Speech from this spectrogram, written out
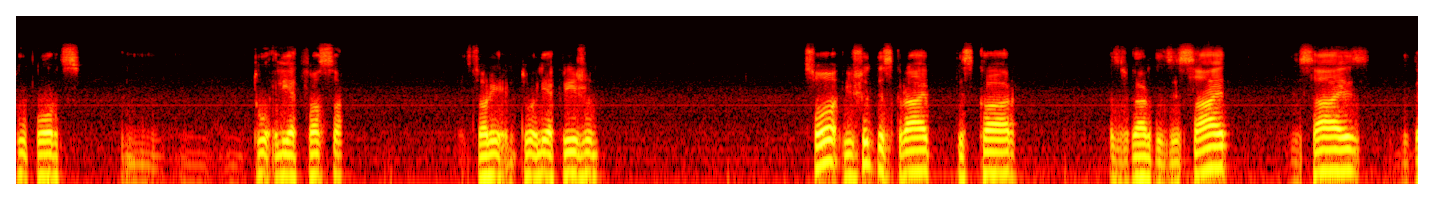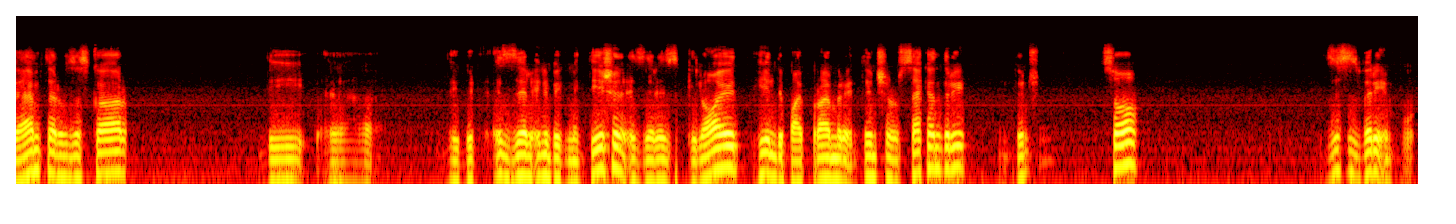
two ports two iliac fossa sorry in two iliac region. So you should describe the scar as regards the site the size the diameter of the scar the uh, is there any pigmentation? Is there is keloid healed by primary intention or secondary intention? So this is very important.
